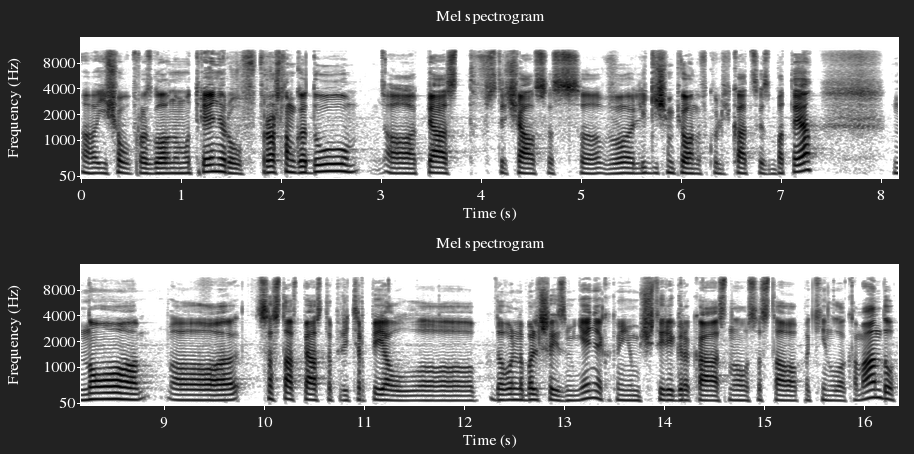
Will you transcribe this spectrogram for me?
А, Еще вопрос главному тренеру. В прошлом году а, Пяст встречался с, в Лиге чемпионов в квалификации с Батэ, но а, состав Пяста претерпел довольно большие изменения, как минимум 4 игрока основного состава покинуло команду.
